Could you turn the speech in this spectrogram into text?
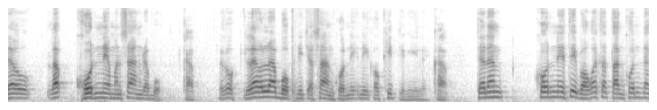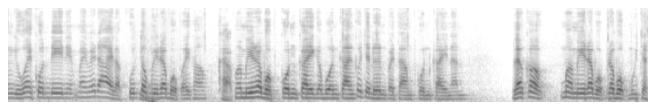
แล้วแล้วคนเนี่ยมันสร้างระบบครับ แล้วก็แล้วระบบนี่จะสร้างคนนี่นี่เขาคิดอย่างนี้เลยครับฉะนั้นคนเนี่ยที่บอกว่าถ้าต่างคนต่างอยู่ให้คนดีเนี่ยไม่ไม่ได้หรอกคุณต้องมีระบบให้เขาครับเมื่อมีระบบกลไกกระบวนการก็จะเดินไปตามกลไกนั้น แล้วก็เมื่อมีระบบระบบมันจะ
